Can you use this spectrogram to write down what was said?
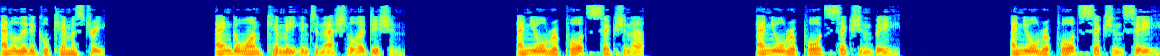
Analytical Chemistry. Angewandte Chemie International Edition. Annual Reports Section A. Annual Reports Section B. Annual Reports Section C.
